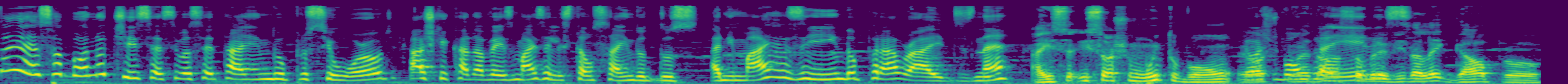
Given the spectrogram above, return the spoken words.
é essa boa notícia. Se você tá indo pro SeaWorld, acho que cada vez mais eles estão saindo dos animais e indo pra rides, né? Ah, isso, isso eu acho muito bom. Eu, acho acho, bom que vai dar uma eles. sobrevida legal pro,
